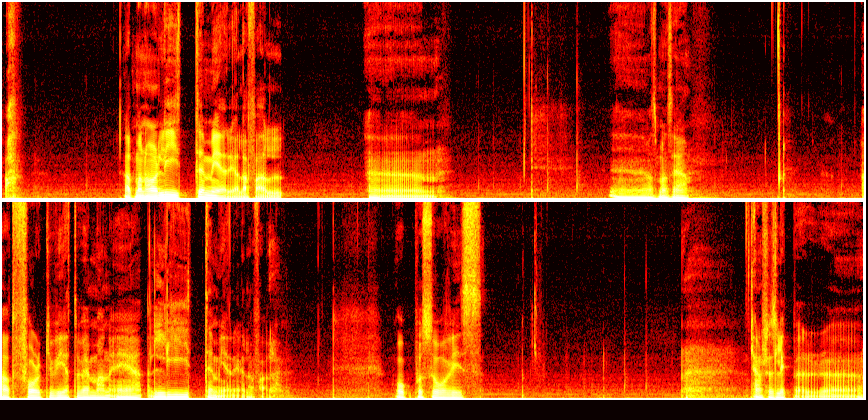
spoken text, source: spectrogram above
Ah, att man har lite mer i alla fall. Uh, uh, vad ska man säga? Att folk vet vem man är lite mer i alla fall. Och på så vis kanske slipper uh,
